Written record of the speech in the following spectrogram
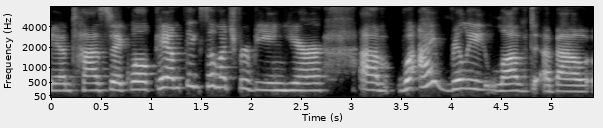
Fantastic. Well, Pam, thanks so much for being here. Um, what I really loved about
